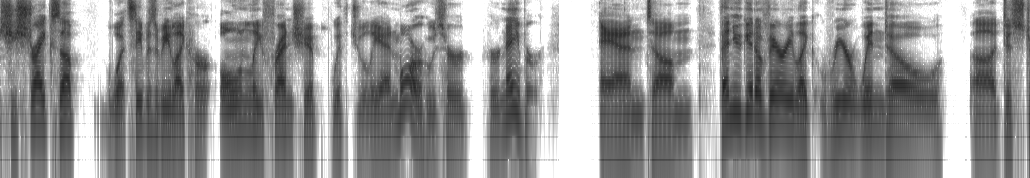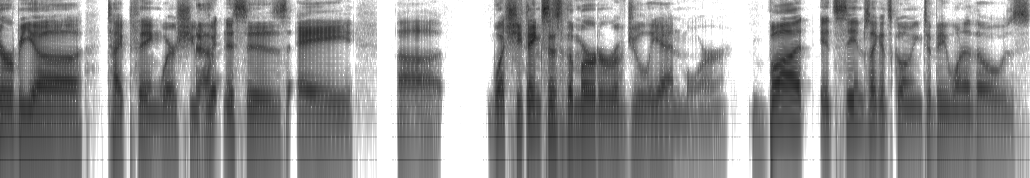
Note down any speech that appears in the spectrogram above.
she strikes up what seems to be like her only friendship with Julianne Moore, who's her her neighbor, and um, then you get a very like rear window uh, Disturbia type thing where she Yeah. witnesses a uh, what she thinks is the murder of Julianne Moore, but it seems like it's going to be one of those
